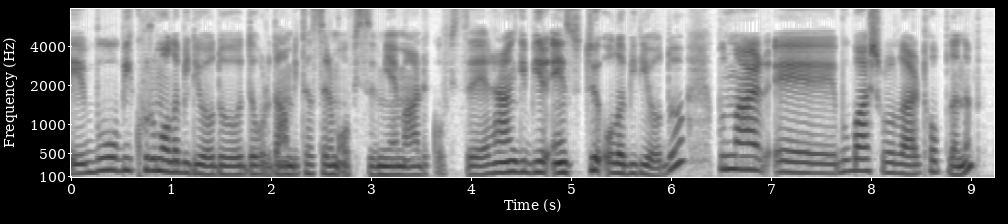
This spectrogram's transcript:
E, bu bir kurum olabiliyordu. Doğrudan bir tasarım ofisi, mimarlık ofisi, herhangi bir enstitü olabiliyordu. Bunlar e, bu başvurular toplanıp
